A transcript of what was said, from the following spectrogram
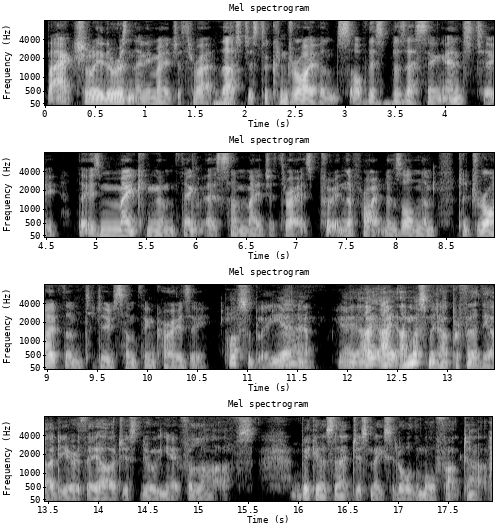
But actually, there isn't any major threat. That's just a contrivance of this possessing entity that is making them think there's some major threat. It's putting the frighteners on them to drive them to do something crazy. Possibly, yeah. Yeah, I, I, I must admit I prefer the idea if they are just doing it for laughs, because that just makes it all the more fucked up.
